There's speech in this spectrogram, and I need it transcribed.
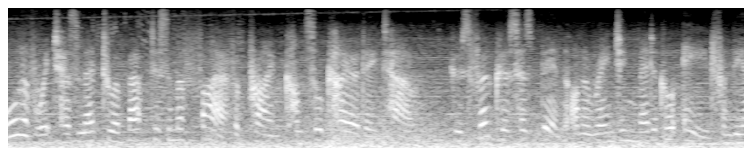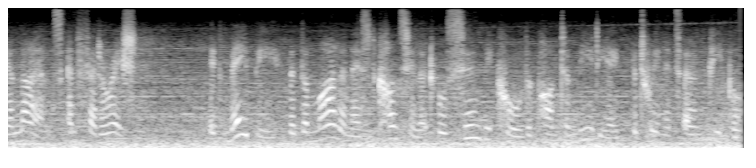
All of which has led to a baptism of fire for Prime Consul Coyote Tau, whose focus has been on arranging medical aid from the Alliance and Federation. It may be that the Marlinist consulate will soon be called upon to mediate between its own people.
